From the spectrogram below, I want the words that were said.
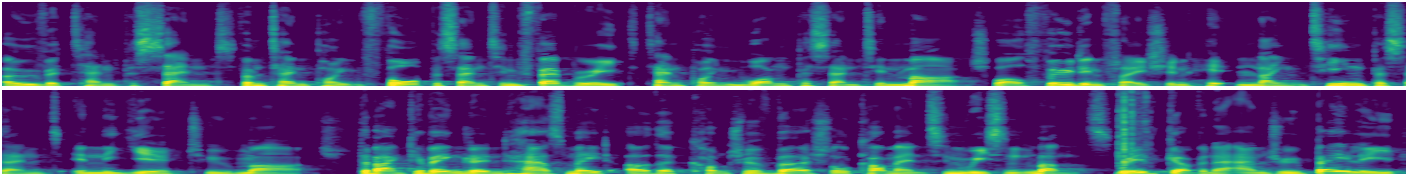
over 10%, from 10.4% in February to 10.1% in March, while food inflation hit 19% in the year to March. The Bank of England has made other controversial comments in recent months, with Governor Andrew Bailey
